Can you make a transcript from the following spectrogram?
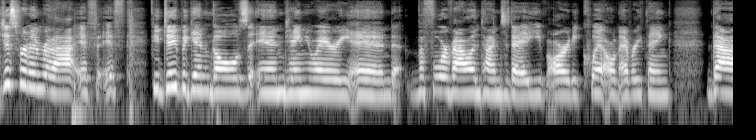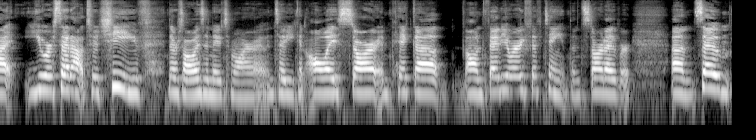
just remember that if if if you do begin goals in January and before Valentine's Day you've already quit on everything that you are set out to achieve, there's always a new tomorrow. And so you can always start and pick up on February 15th and start over. Um, so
